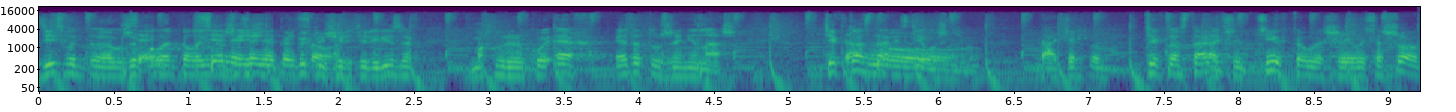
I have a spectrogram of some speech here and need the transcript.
Здесь вот э, уже Все- половина половина все женщин лизанья кольцова. выключили телевизор, махнули рукой, эх, этот уже не наш. Те, кто Та, остались, ну, девушки, Так, ті, хто, те, кто остались. значить, ті, хто лишилися, що?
